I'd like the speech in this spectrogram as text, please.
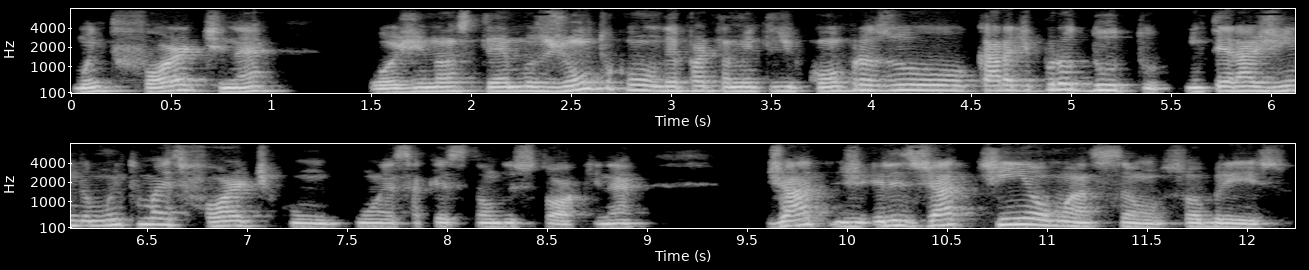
muito forte, né? Hoje nós temos, junto com o departamento de compras, o cara de produto interagindo muito mais forte com, com essa questão do estoque, né? Já, eles já tinham uma ação sobre isso,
